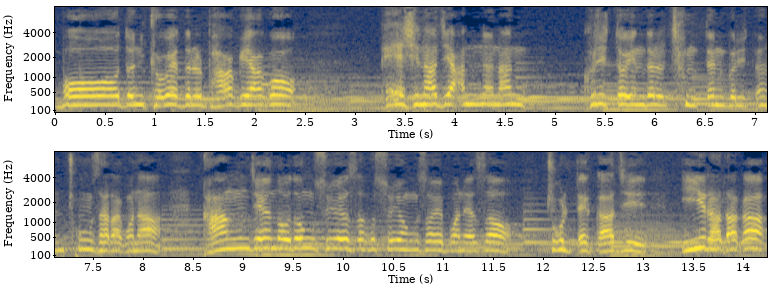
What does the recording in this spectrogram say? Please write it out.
모든 교회들을 파괴하고 배신하지 않는 한 그리스도인들을 참된 그리스도인 총살하거나 강제 노동 수요소 수용소에 보내서 죽을 때까지 일하다가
